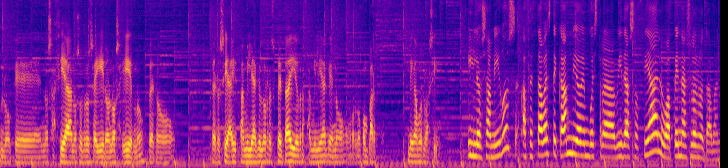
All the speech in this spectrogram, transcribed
lo que nos hacía a nosotros seguir o no seguir, ¿no? Pero pero sí, hay familia que lo respeta y otra familia que no lo comparte, digámoslo así. ¿Y los amigos? ¿Afectaba este cambio en vuestra vida social o apenas lo notaban?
